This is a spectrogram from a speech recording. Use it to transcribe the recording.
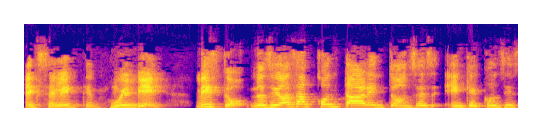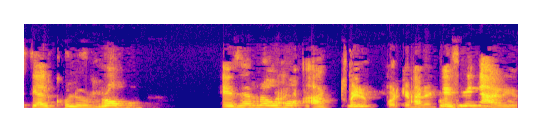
Excelente, muy bien. Listo, nos ibas a contar entonces en qué consistía el color rojo. Ese rojo pues, a qué, escenario.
